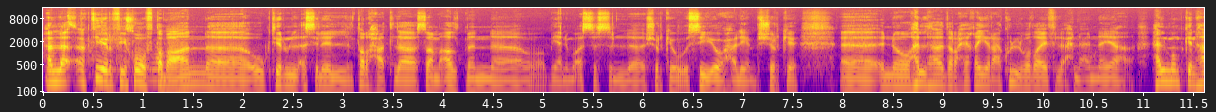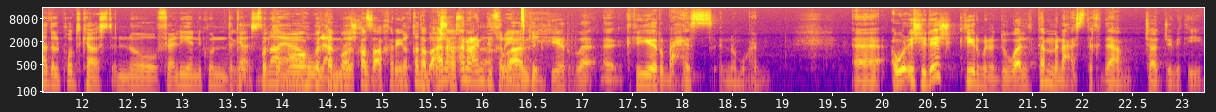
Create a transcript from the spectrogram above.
هلأ كثير في خوف طبعا آه، وكثير من الأسئلة اللي انطرحت لسام ألتمان آه، يعني مؤسس الشركة والسي أو حاليا بالشركة آه، إنه هل هذا راح يغير على كل الوظائف اللي إحنا عندنا إياها؟ هل ممكن هذا البودكاست إنه فعليا يكون ذكاء اصطناعي هو اللي عم أشخاص آخرين. طب أنا أنا عندي سؤال كثير كثير بحس إنه مهم. آه، أول شيء ليش كثير من الدول تمنع استخدام تشات جي بي تي؟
